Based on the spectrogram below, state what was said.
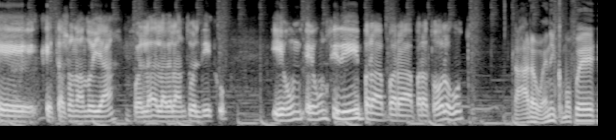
Eh, que está sonando ya, fue el, adelanto del disco. Y es un, es un CD para, para, para todos los gustos. Claro, bueno, ¿y cómo fue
